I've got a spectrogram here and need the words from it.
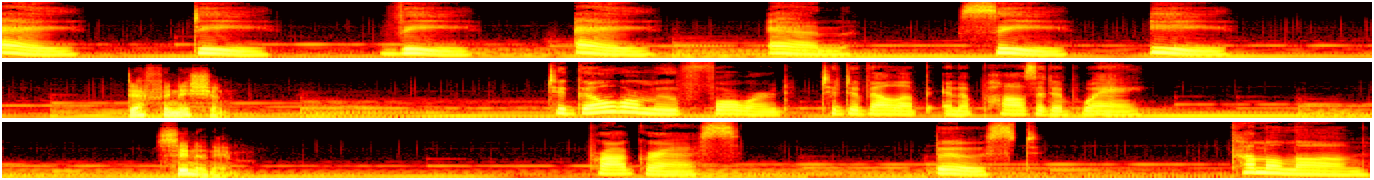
A D V A N C E Definition To go or move forward, to develop in a positive way. Synonym Progress Boost Come along.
